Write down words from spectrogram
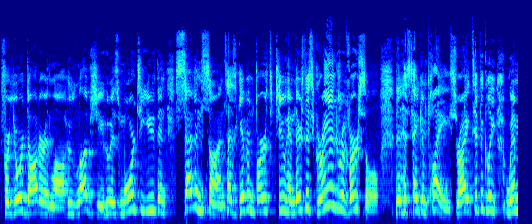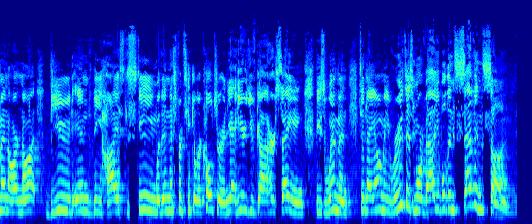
for your daughter in law, who loves you, who is more to you than seven sons, has given birth to him. There's this grand reversal that has taken place, right? Typically, women are not viewed in the highest esteem within this particular culture. And yet, here you've got her saying, these women to Naomi, Ruth is more valuable than seven sons.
